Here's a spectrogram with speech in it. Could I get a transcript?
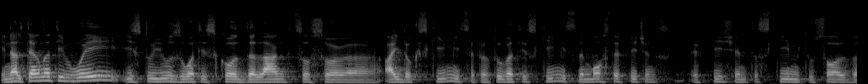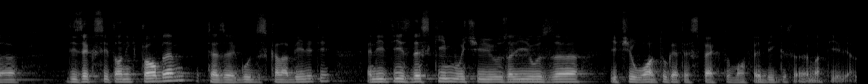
An alternative way is to use what is called the Lanczos or uh, Haydock scheme. It's a perturbative scheme. It's the most efficient, efficient scheme to solve uh, this excitonic problem. It has a good scalability. And it is the scheme which you usually use uh, if you want to get a spectrum of a big uh, material.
